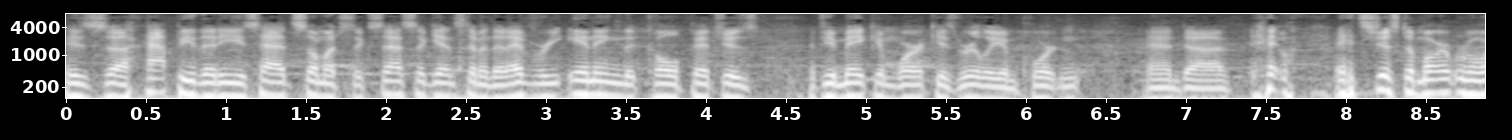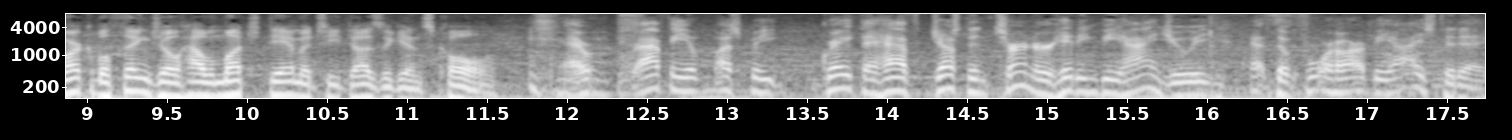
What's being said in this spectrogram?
is uh, happy that he's had so much success against him, and that every inning that Cole pitches, if you make him work, is really important. And uh, it's just a mar- remarkable thing, Joe, how much damage he does against Cole. Uh, Rafi, it must be great to have Justin Turner hitting behind you. He had the four RBIs today.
